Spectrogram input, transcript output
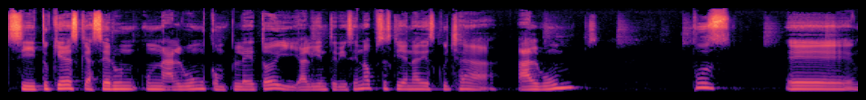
si tú quieres que hacer un, un, álbum completo y alguien te dice, no, pues es que ya nadie escucha álbums, pues, eh,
